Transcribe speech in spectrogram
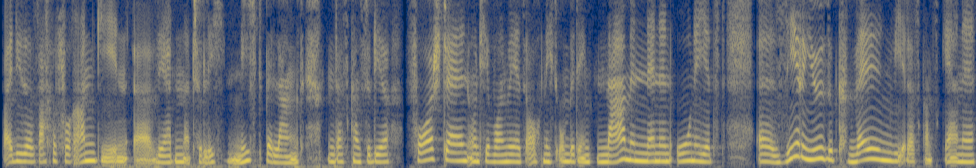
bei dieser Sache vorangehen, äh, werden natürlich nicht belangt. Und das kannst du dir vorstellen. Und hier wollen wir jetzt auch nicht unbedingt Namen nennen, ohne jetzt äh, seriöse Quellen, wie ihr das ganz gerne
